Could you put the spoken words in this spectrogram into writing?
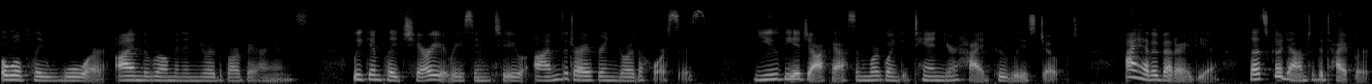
Or we'll play war. I'm the Roman and you're the barbarians. We can play chariot racing too. I'm the driver and you're the horses. You be a jackass and we're going to tan your hide, Publius joked. I have a better idea. Let's go down to the Tiber.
